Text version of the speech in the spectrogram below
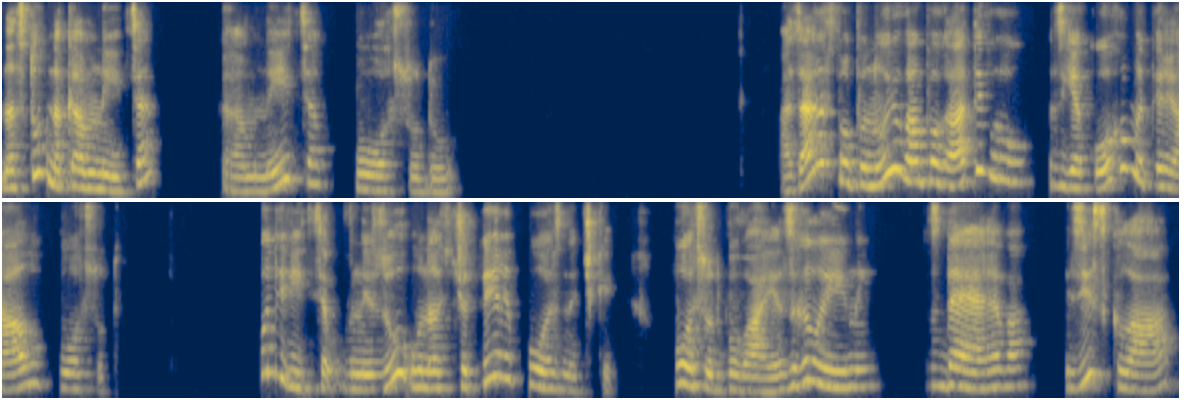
Наступна крамниця крамниця посуду. А зараз пропоную вам пограти в гру, з якого матеріалу посуд. Подивіться, внизу у нас чотири позначки. Посуд буває з глини, з дерева, зі скла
